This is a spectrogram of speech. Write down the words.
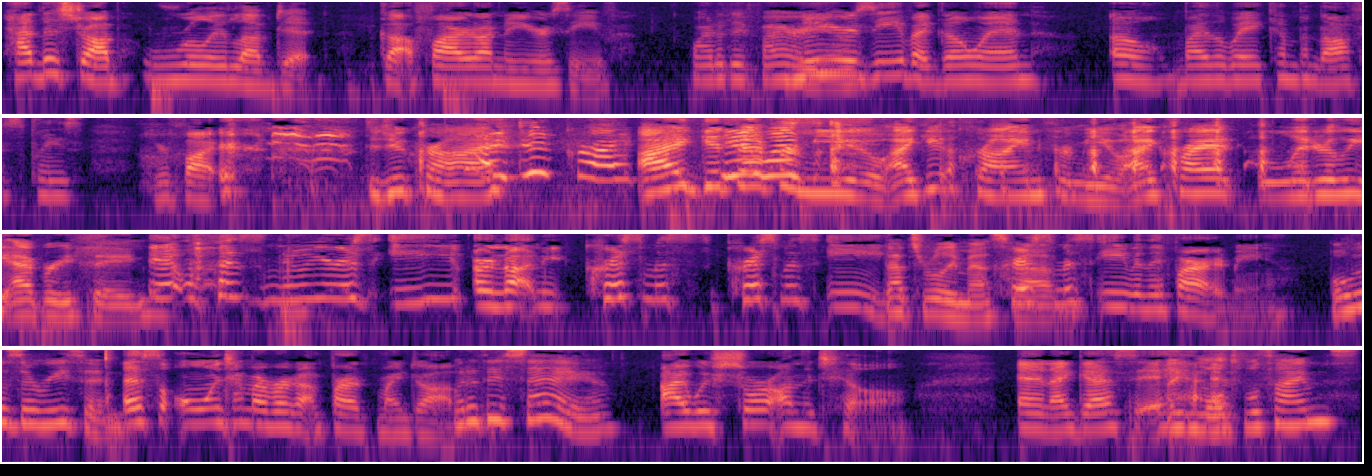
had this job, really loved it. Got fired on New Year's Eve. Why did they fire New you? New Year's Eve, I go in. Oh, by the way, come to the office, please. You're fired. Did you cry? I did cry. I get It that was- from you. I get crying from you. I cry at literally everything. It was New Year's Eve or not New- Christmas Christmas Eve. That's really messed up. Christmas Eve and they fired me. What was the reason? That's the only time I ever gotten fired from my job. What did they say? I was short on the till. And I guess it, Like ha- multiple times?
